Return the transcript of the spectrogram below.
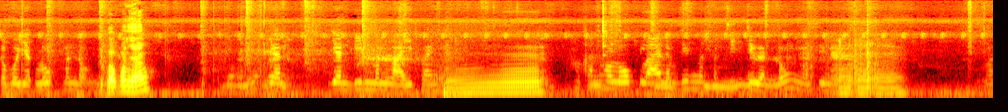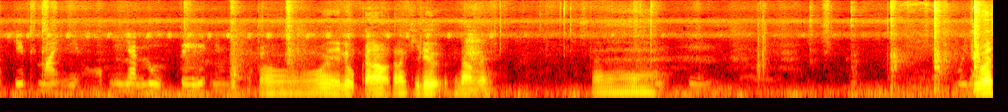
ก็บ่อยากลกมันดอกลกมันหยังบ่ให้ลุกยันยันดินมันไหลไปอืมเขาคันเขาลกลายแล้วดินมันก็สิเจือนลงจังซี่นะอืมอืมอืมว่าเก็บไม้นี่ออกนี่ยันลูกเตะนี่มันโอ้ยลูกกันเนาะกำลังขี้ดื้อพี่น้องเลยเอ้ยเตะบ่อยากี่กว่า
